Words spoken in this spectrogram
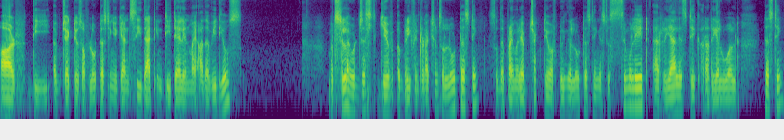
are the objectives of load testing you can see that in detail in my other videos. But still I would just give a brief introduction. So load testing so the primary objective of doing the load testing is to simulate a realistic or a real world testing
